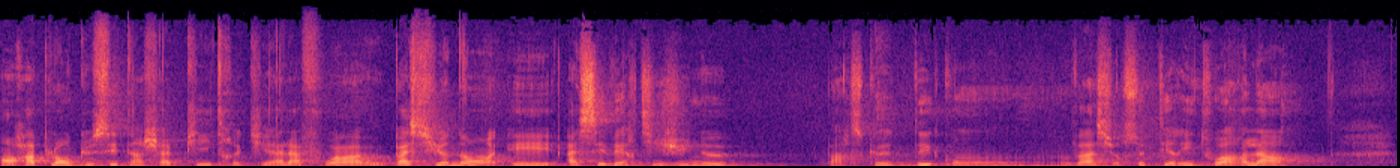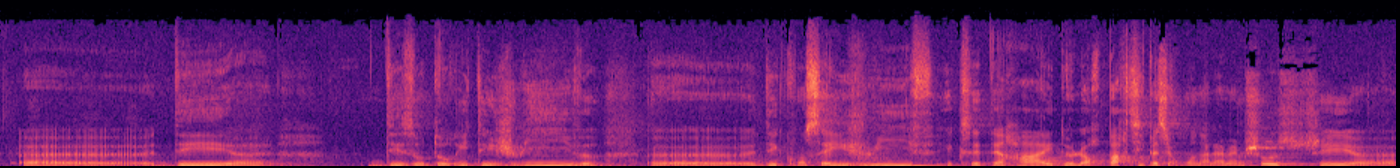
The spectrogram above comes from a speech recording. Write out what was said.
en rappelant que c'est un chapitre qui est à la fois passionnant et assez vertigineux, parce que dès qu'on va sur ce territoire-là, des autorités juives, euh, des conseils juifs, etc., et de leur participation. On a la même chose chez euh,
